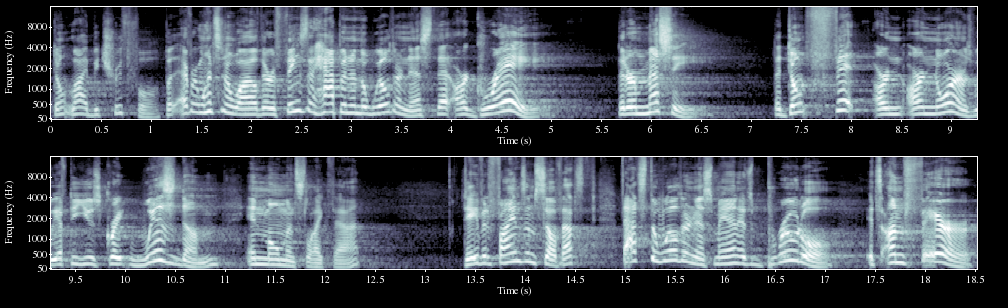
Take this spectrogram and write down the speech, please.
don't lie, be truthful. But every once in a while, there are things that happen in the wilderness that are gray, that are messy, that don't fit our, our norms. We have to use great wisdom in moments like that. David finds himself. That's, that's the wilderness, man. It's brutal. It's unfair.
